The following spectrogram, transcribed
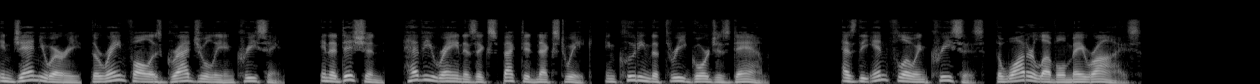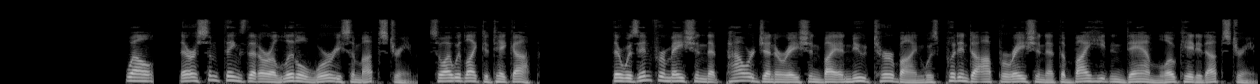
In January, the rainfall is gradually increasing. In addition, heavy rain is expected next week, including the Three Gorges Dam. As the inflow increases, the water level may rise. Well, there are some things that are a little worrisome upstream, so I would like to take up. There was information that power generation by a new turbine was put into operation at the Baihetan Dam located upstream.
